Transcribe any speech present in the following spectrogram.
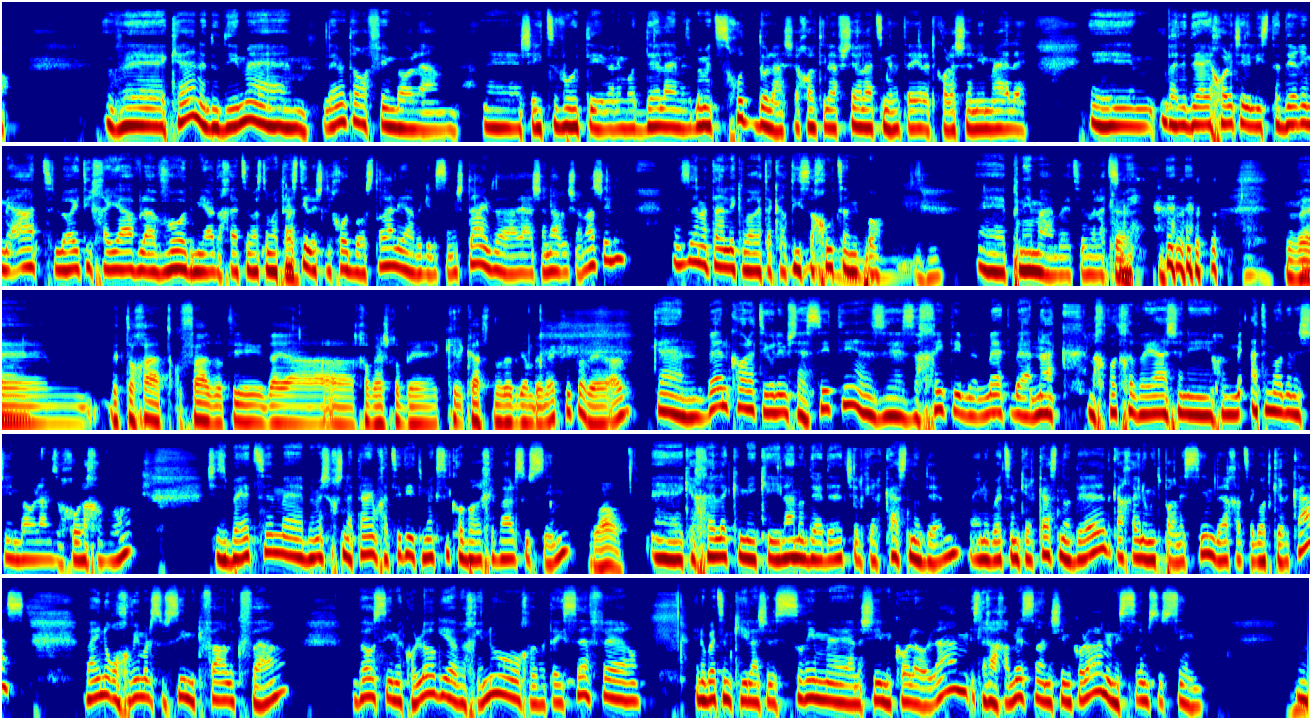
וכן, נדודים אה, די מטורפים בעולם, אה, שעיצבו אותי, ואני מודה להם, וזו באמת זכות גדולה שיכולתי לאפשר לעצמי לטייל את כל השנים האלה. אה, ועל ידי היכולת שלי להסתדר עם מעט, לא הייתי חייב לעבוד מיד אחרי הצבא, זאת אומרת, כן. טסתי לשליחות באוסטרליה בגיל 22, זו הייתה השנה הראשונה שלי, וזה נתן לי כבר את הכרטיס החוצה מפה, אה, פנימה בעצם אל עצמי. ובתוך התקופה הזאת זה היה החוויה שלך בקרקס נודד גם במקסיקו זה אז? כן, בין כל הטיולים שעשיתי, אז אה, זכיתי באמת בענק לחוות חוויה שאני, מעט מאוד אנשים בעולם זכו לחוות, שזה בעצם אה, במשך שנתיים חציתי את מקסיקו ברכיבה על סוסים, וואו. אה, כחלק מקהילה נודדת של קרקס נודד. היינו בעצם קרקס נודד, ככה היינו מתפרנסים דרך הצגות קרקס, והיינו רוכבים על סוסים מכפר לכפר, ועושים אקולוגיה וחינוך ובתי ספר. היינו בעצם קהילה של 20 אה, אנשים מכל העולם, סליחה 15 אנשים מכל העולם עם 20 סוסים.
